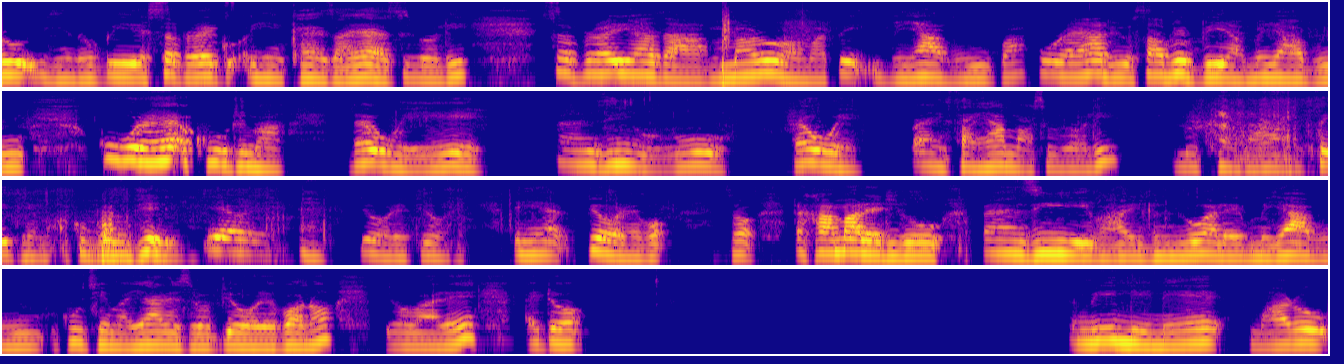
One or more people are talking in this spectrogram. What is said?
တို့အရင်ဆုံးပေးတဲ့ surprise ကိုအရင်ခံစားရဆိုတော့လေ surprise ရတာမမတို့တော့မသိမရဘူးကွာကိုယ်တိုင်ကဒီလို service ပေးတာမရဘူးကိုယ်တိုင်ကအခုဒီမှာလက်ဝယ်ပန်းစည်းကိုလက်ဝယ်ပိုင်ဆိုင်ရမှာဆိုတော့လေလူခံတာစိတ်ထဲမှာအခုဘယ်လိုဖြစ်နေလဲပြောတယ်အဲပြောတယ်ပြောတယ်အရင်ကပြောတယ်ပေါ့ဆိုတော့တခါမှလည်းဒီလိုပန်းစည်းတွေဘာတွေလူမျိုးကလည်းမရဘူးအခုချိန်မှာရတယ်ဆိုတော့ပြောတယ်ပေါ့နော်ပြောပါတယ်အဲ့တော့သမီးအနေနဲ့အမားတို့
